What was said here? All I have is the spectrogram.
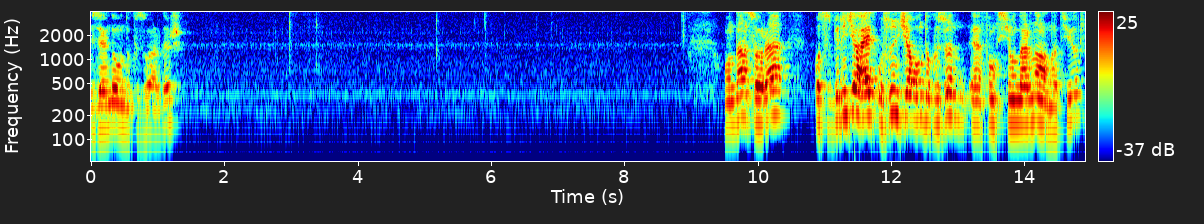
Üzerinde 19 vardır. Ondan sonra 31. ayet uzunca 19'un e, fonksiyonlarını anlatıyor.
